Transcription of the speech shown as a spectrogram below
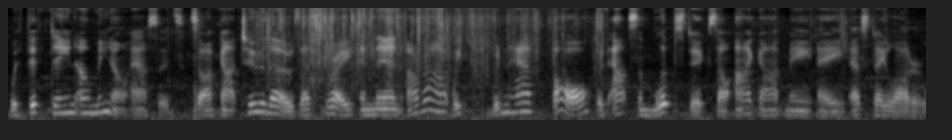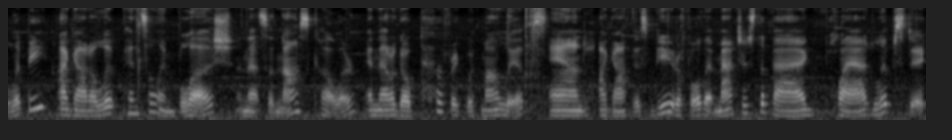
with 15 amino acids. So I've got got two of those. That's great. And then, all right, we wouldn't have fall without some lipstick. So I got me a Estee Lauder lippy. I got a lip pencil and blush, and that's a nice color. And that'll go perfect with my lips. And I got this beautiful that matches the bag plaid lipstick.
